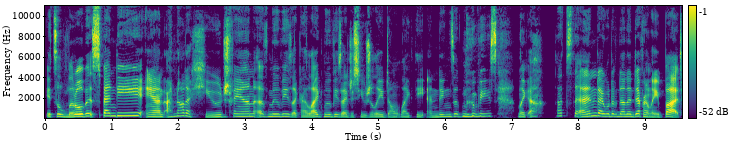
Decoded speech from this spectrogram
it's a little bit spendy and I'm not a huge fan of movies. Like I like movies, I just usually don't like the endings of movies. I'm like, oh, that's the end. I would have done it differently. But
